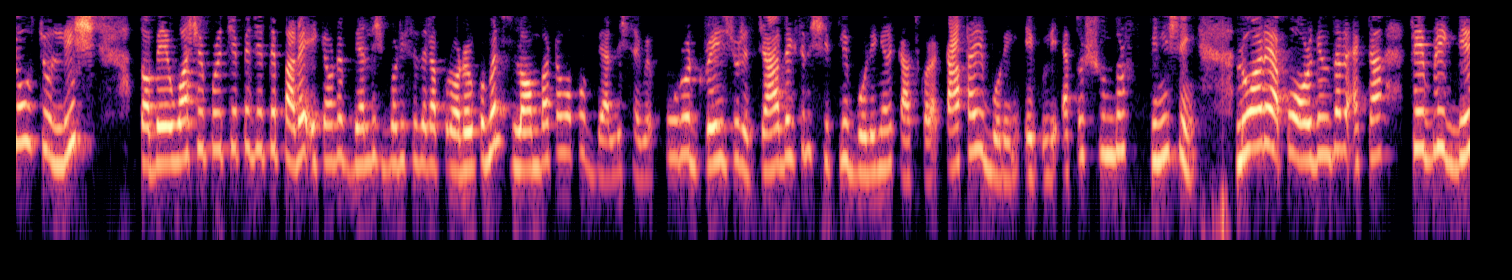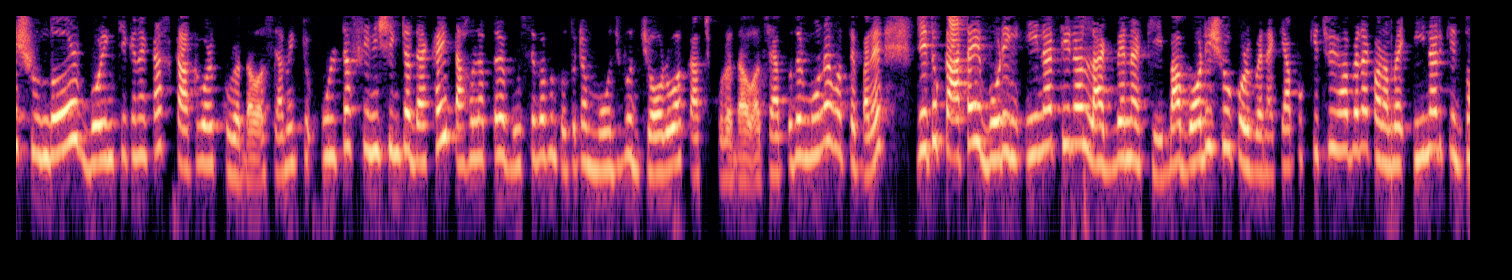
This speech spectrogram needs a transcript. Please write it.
চৌচল্লিশ তবে ওয়াশের পরে চেপে যেতে পারে, এই কারণে বিয়াল্লিশ বডি সাইজের আপু অর্ডার করবেন। লম্বাটাও আপু বিয়াল্লিশ থাকবে। পুরো ড্রেস জুড়ে যা দেখছেন শিপলি বোরিং এর কাজ করা, কাটাই বোরিং এগুলি। এত সুন্দর ফিনিশিং লোয়ারে আপু অর্গেনজার একটা ফেব্রিক দিয়ে সুন্দর বোরিং চিকেনের কাজ কাট ওয়ার্ক করে দেওয়া আছে। আমি একটু উল্টা ফিনিশিংটা দেখাই, তাহলে আপনারা বুঝতে পারবেন কতটা মজবুত, জড়োয়া কাজ করে দেওয়া আছে। আপনাদের মনে হতে পারে, যেহেতু কাটাই বোরিং ইনার টিনার লাগবে নাকি বা বডি শো করবে নাকি? আপু কিছুই হবে না, কারণ আমরা ইনার কিন্তু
